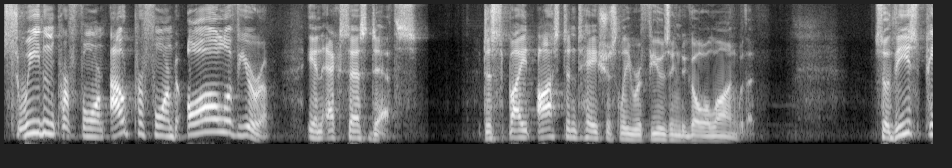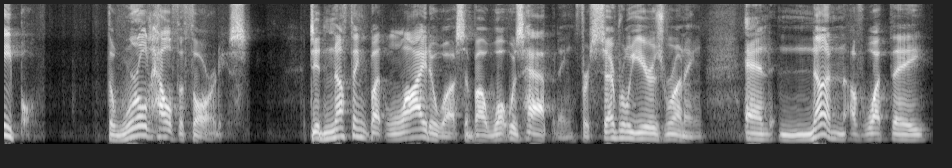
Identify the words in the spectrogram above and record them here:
Sweden performed outperformed all of Europe in excess deaths, despite ostentatiously refusing to go along with it. So these people, the World Health Authorities, did nothing but lie to us about what was happening for several years running, and none of what they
